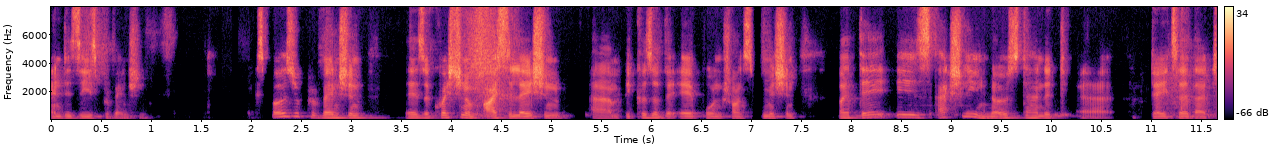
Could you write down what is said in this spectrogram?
and disease prevention. Exposure prevention is a question of isolation um, because of the airborne transmission, but there is actually no standard uh, data that,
